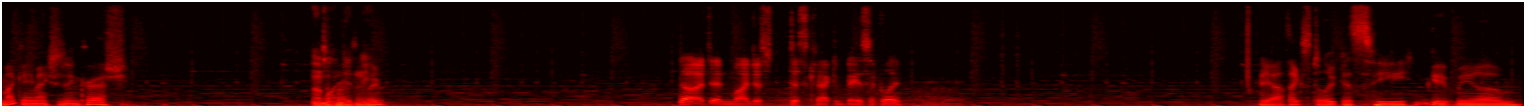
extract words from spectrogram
Oh, my game actually didn't crash. No, mine didn't either. No, it didn't. Mine just disconnected, basically. Yeah, thanks to Lucas. He gave me um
